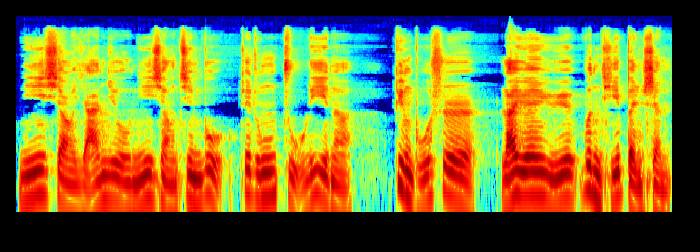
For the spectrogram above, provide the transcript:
你想研究，你想进步，这种阻力呢，并不是来源于问题本身，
